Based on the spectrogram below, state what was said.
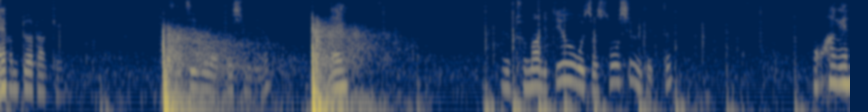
네. 담벼락에. 제 집으로 와보실래요? 네. 두 마리 뛰어오고 있어 쏘시면 될 듯? 어, 확인.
